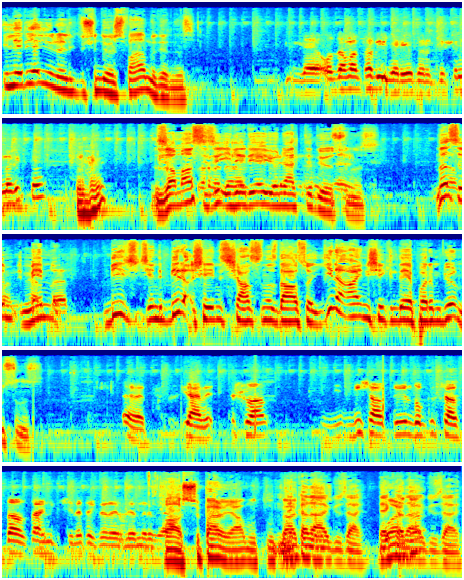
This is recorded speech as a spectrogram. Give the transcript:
ileriye yönelik düşünüyoruz falan mı dediniz? Ya, o zaman tabii ileriye dönüp düşünmedik de. Zaman sizi Arada- ileriye yöneltti diyorsunuz. Nasıl Zaman memnun bir şimdi bir şeyiniz şansınız daha olsa yine aynı şekilde yaparım diyor musunuz? Evet. Yani şu an bir şans değil dokuz şans daha olsa aynı kişiyle tekrar evlenirim. Yani. Aa süper ya mutluluklar. Ne kadar diliyoruz. güzel. Ne Bu kadar arada güzel.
